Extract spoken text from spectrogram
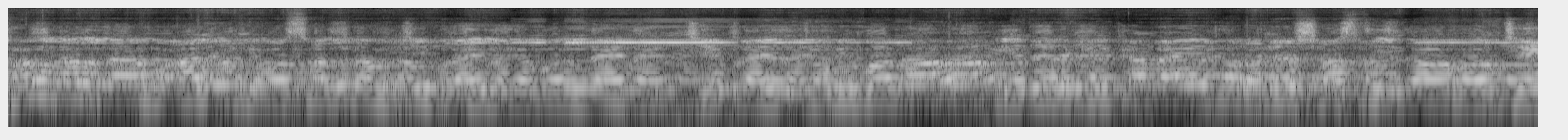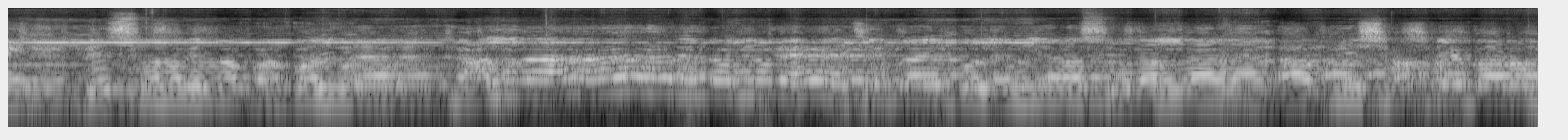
সাল্লাল্লাহু আলাইহি ওয়াসাল্লাম জিবরাইলকে বললেন, জিবরাইল, তুমি বলো, এদেরকে কেন এই ধরনের শাস্তি দেওয়া হচ্ছে? বিশ্বনবী তখন বললেন আল্লাহর আপনি সামনে বরং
